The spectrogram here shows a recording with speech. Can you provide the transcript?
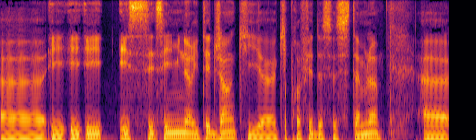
Euh, et et, et, et c'est une minorité de gens qui, euh, qui profitent de ce système-là. Euh,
